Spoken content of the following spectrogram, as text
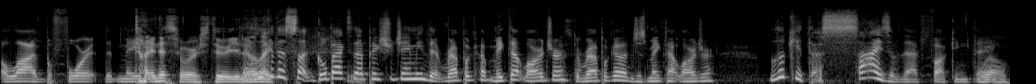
alive before it that made it. Dinosaurs too. You Now know, look like at this. uh, Go back to that picture, Jamie. That replica. Make that larger. The replica, and just make that larger. Look at the size of that fucking thing. well,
